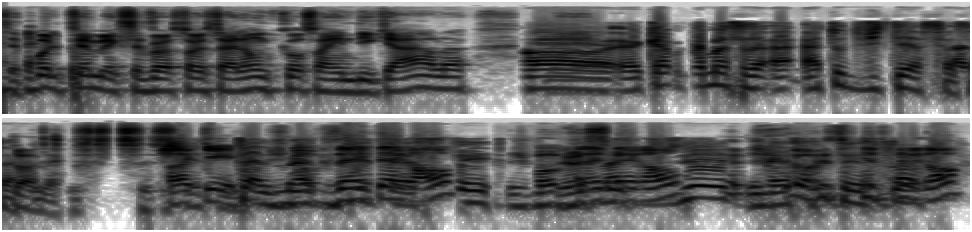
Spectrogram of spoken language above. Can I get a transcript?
c'est pas le film avec Sylvester Stallone qui course en IndyCar. Là. Ah, euh, com- comment ça à, à toute vitesse, ça Attends, s'appelait. Ok, je vais vous interrompre. Je vais vous interrompre. Je vais vous interrompre.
